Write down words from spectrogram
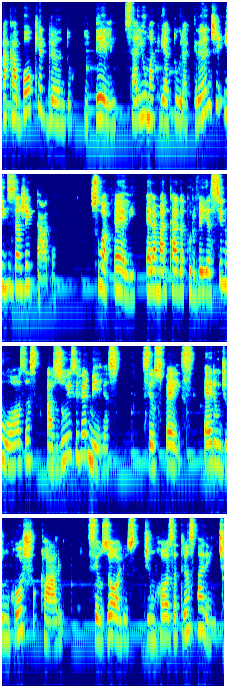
acabou quebrando e dele saiu uma criatura grande e desajeitada. Sua pele era marcada por veias sinuosas, azuis e vermelhas. Seus pés eram de um roxo claro, seus olhos de um rosa transparente.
